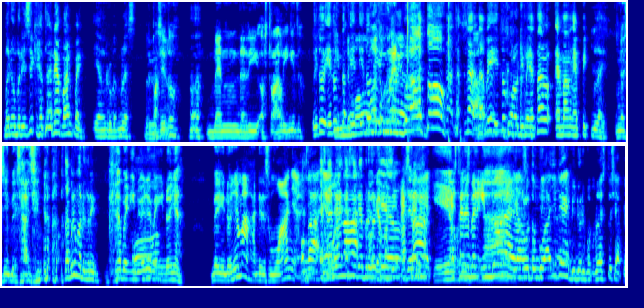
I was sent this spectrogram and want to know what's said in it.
Bandung Berisik headline-nya apaan, Peng? Yang 2014. Berguna. Pas itu Heeh. band dari Australia gitu. Itu itu In the itu, mall. itu di- itu keren banget tuh. Nggak, ta- nggak, Paham. tapi itu kalau di metal emang epic belai. Enggak sih biasa aja. Tapi lu nggak dengerin. Enggak band Indo deh, band Indonya. Band Indonya mah hadir semuanya. Oh, enggak. STD, Yang mana? STD Burger Oke, Kill. STD. Kill, STD ada. Indo dah, yang lu tunggu aja aja. deh di 2014 tuh siapa?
